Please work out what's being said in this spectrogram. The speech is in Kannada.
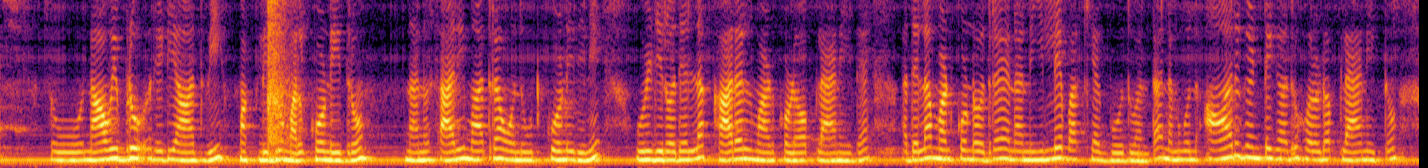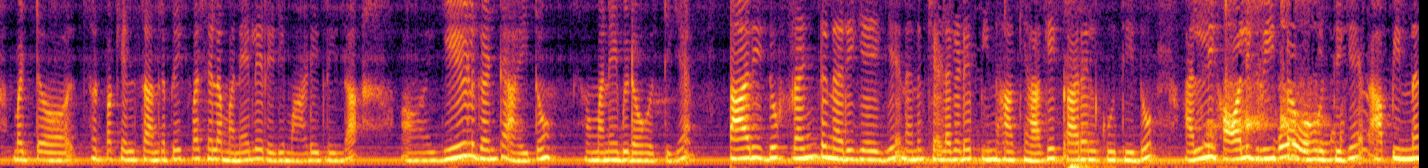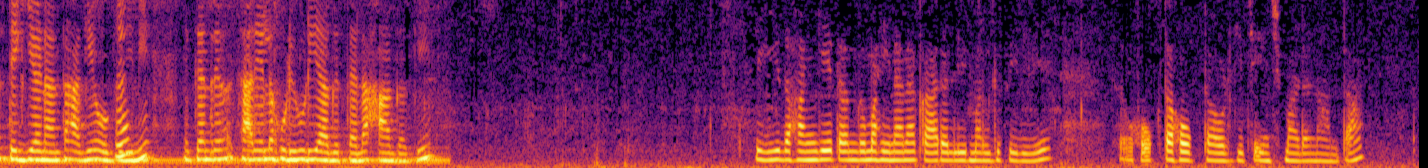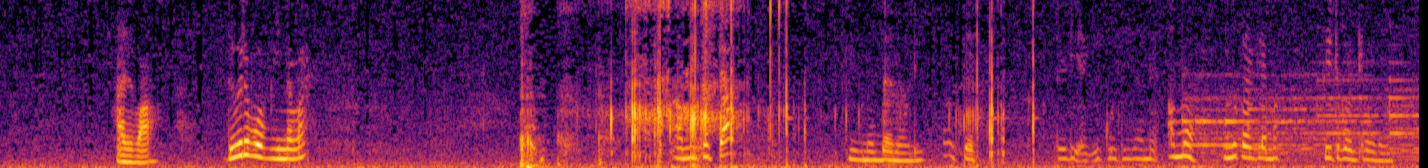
ಸೊ ನಾವಿಬ್ಬರು ರೆಡಿ ಆದ್ವಿ. ಮಕ್ಕಳಿಬ್ಬರು ಮಲ್ಕೊಂಡಿದ್ರು. ನಾನು ಸಾರಿ ಮಾತ್ರ ಒಂದು ಉಟ್ಕೊಂಡಿದ್ದೀನಿ. ಉಳಿದಿರೋದೆಲ್ಲ ಕಾರಲ್ಲಿ ಮಾಡ್ಕೊಳ್ಳೋ ಪ್ಲ್ಯಾನ್ ಇದೆ. ಅದೆಲ್ಲ ಮಾಡ್ಕೊಂಡು ಹೋದರೆ ನಾನು ಇಲ್ಲೇ ಬಾಕಿ ಆಗ್ಬೋದು ಅಂತ. ನಮಗೊಂದು ಆರು ಗಂಟೆಗಾದರೂ ಹೊರಡೋ ಪ್ಲ್ಯಾನ್ ಇತ್ತು. ಬಟ್ ಸ್ವಲ್ಪ ಕೆಲಸ ಅಂದರೆ ಬ್ರೇಕ್ಫಾಸ್ಟ್ ಎಲ್ಲ ಮನೆಯಲ್ಲೇ ರೆಡಿ ಮಾಡಿದ್ರಿಂದ ಏಳು ಗಂಟೆ ಆಯಿತು ಮನೆ ಬಿಡೋ ಹೊತ್ತಿಗೆ. ಕಾರಿದ್ದು ಫ್ರಂಟ್ ನರಿಗೆಗೆ ನಾನು ಕೆಳಗಡೆ ಪಿನ್ ಹಾಕಿ ಹಾಗೆ ಕಾರಲ್ಲಿ ಕೂತಿದ್ದು. ಅಲ್ಲಿ ಹಾಲಿಗೆ ರೀಚ್ ಆಗೋ ಹೊತ್ತಿಗೆ ಆ ಪಿನ್ನ ತೆಗಿಯೋಣ ಅಂತ ಹಾಗೆ ಹೋಗಿದ್ದೀನಿ. ಯಾಕಂದರೆ ಸಾರಿ ಎಲ್ಲ ಹುಡಿ ಹುಡಿ ಆಗುತ್ತಲ್ಲ ಹಾಗಾಗಿ. ಸೀದಾ ಹಾಗೆ ತಂದು ಮಹಿನಾನ ಕಾರಲ್ಲಿ ಮಲಗಿಸಿದ್ದೀವಿ ಸೊ ಹೋಗ್ತಾ ಹೋಗ್ತಾ ಅವಳಿಗೆ ಚೇಂಜ್ ಮಾಡೋಣ ಅಂತ. ಅಲ್ವಾ? ದೂರ ಹೋಗಿನವ ಅಮ್ಮಗುಟ್ಟ ಇವನೊಬ್ಬ ನೋಡಿ. ಸರಿ ರೆಡಿಯಾಗಿ ಕೂತಿದ್ದಾನೆ. ಅಮ್ಮ, ಒಂದು ಅಮ್ಮ. ಸೀಟ್ ಕೊಟ್ಟರೆ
